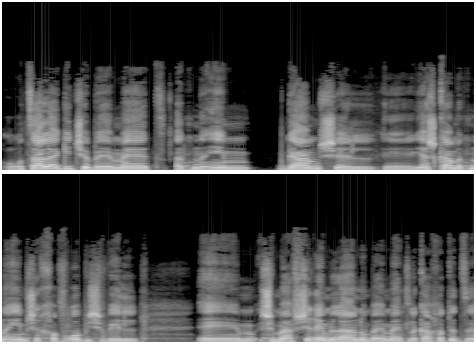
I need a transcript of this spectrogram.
רוצה להגיד שבאמת התנאים, גם של, אה, יש כמה תנאים שחברו בשביל, אה, שמאפשרים לנו באמת לקחת את זה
